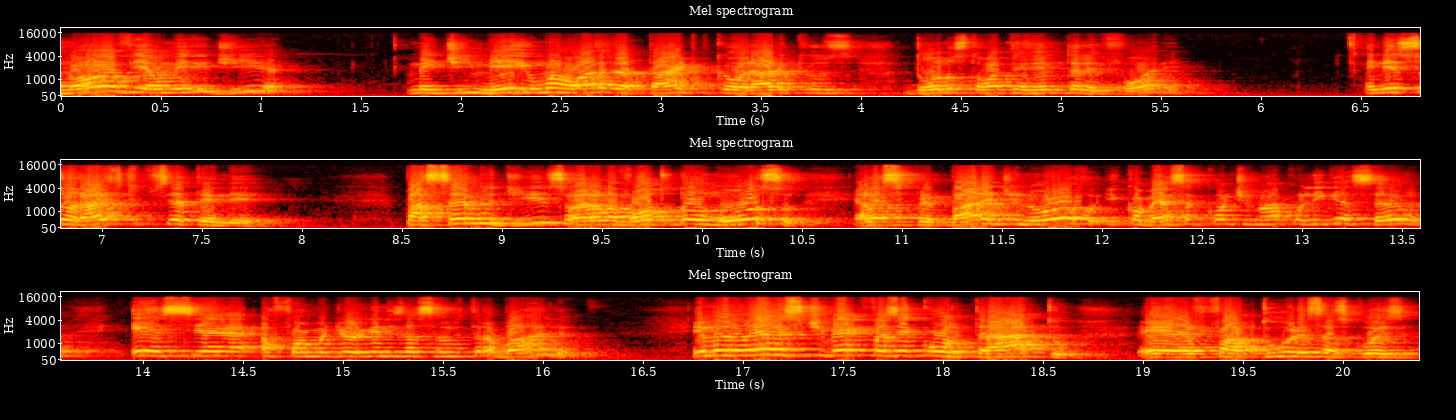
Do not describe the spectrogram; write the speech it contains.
9 ao meio-dia meio-dia e meio, uma hora da tarde, porque é o horário que os donos estão atendendo o telefone. É nesse horário que precisa atender. Passando disso, a hora ela volta do almoço, ela se prepara de novo e começa a continuar com ligação. Essa é a forma de organização de trabalho. Emanuel, se tiver que fazer contrato, é, fatura, essas coisas,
